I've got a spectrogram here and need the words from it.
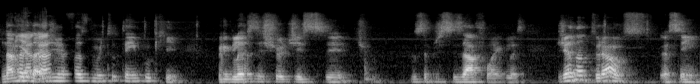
Na verdade, já faz muito tempo que o inglês deixou de ser, tipo, você precisar falar inglês. Já é natural, assim.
